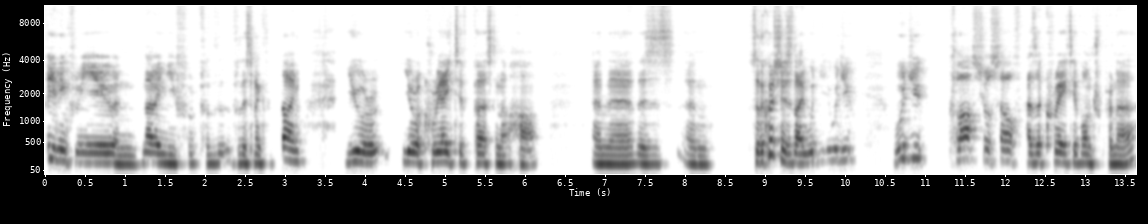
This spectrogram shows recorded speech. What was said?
feeling from you and knowing you for for, the, for this length of time. You're you're a creative person at heart, and uh, there's um, So the question is like, would you would you would you class yourself as a creative entrepreneur?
